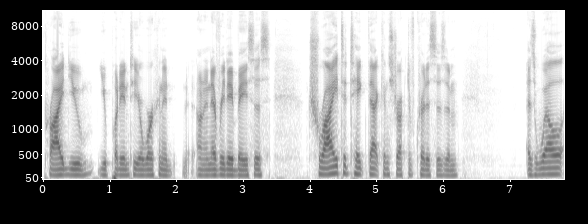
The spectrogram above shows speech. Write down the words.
pride you you put into your work a, on an everyday basis try to take that constructive criticism as well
